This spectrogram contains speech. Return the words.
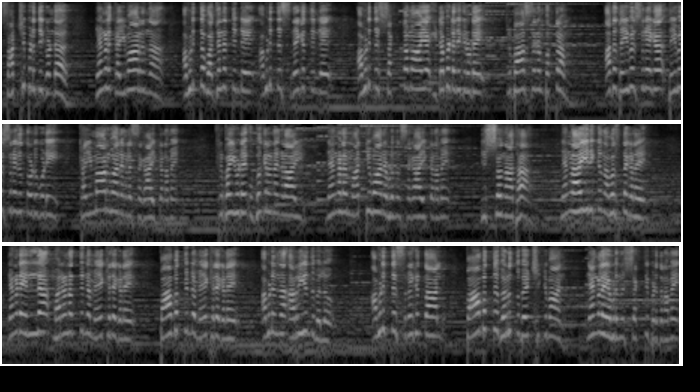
സാക്ഷ്യപ്പെടുത്തിക്കൊണ്ട് ഞങ്ങൾ കൈമാറുന്ന അവിടുത്തെ വചനത്തിന്റെ അവിടുത്തെ സ്നേഹത്തിന്റെ അവിടുത്തെ ശക്തമായ ഇടപെടലുകളുടെ കൃപാസനം പത്രം അത് ദൈവസ്നേഹ ദൈവസ്നേഹത്തോടു കൂടി കൈമാറുവാൻ ഞങ്ങളെ സഹായിക്കണമേ. കൃപയുടെ ഉപകരണങ്ങളായി ഞങ്ങളെ മാറ്റുവാൻ അവിടുന്ന് സഹായിക്കണമേ. വിശ്വനാഥ ഞങ്ങളായിരിക്കുന്ന അവസ്ഥകളെ ഞങ്ങളുടെ എല്ലാ മരണത്തിന്റെ മേഖലകളെ പാപത്തിന്റെ മേഖലകളെ അവിടുന്ന് അറിയുന്നുവല്ലോ. അവിടുത്തെ സ്നേഹത്താൽ പാപത്തെ വെറുത്തുപേക്ഷിക്കുവാൻ ഞങ്ങളെ അവിടുന്ന് ശക്തിപ്പെടുത്തണമേ.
